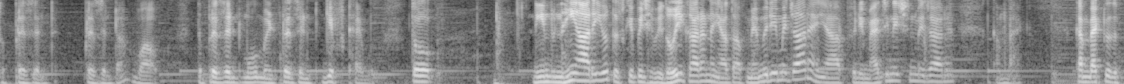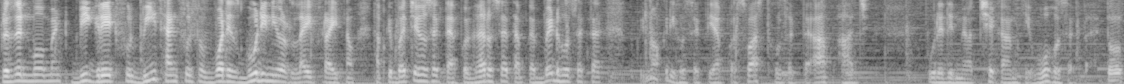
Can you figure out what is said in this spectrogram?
the present present wow the present moment present gift है वो। तो नींद नहीं आ रही हो तो इसके पीछे भी दो ही कारण है। या तो आप मेमोरी में जा रहे हैं, या आप फिर इमेजिनेशन में जा रहे हैं। Come back come back to the present moment be grateful be thankful for what is good in your life right now आपके बच्चे हो सकते हैं, आपका घर हो सकता है, आपका बेड हो सकता है, आपकी नौकरी हो सकती है, आपका स्वास्थ्य हो सकता है, आप आज पूरे दिन में अच्छे काम किए, वो हो सकता है। तो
